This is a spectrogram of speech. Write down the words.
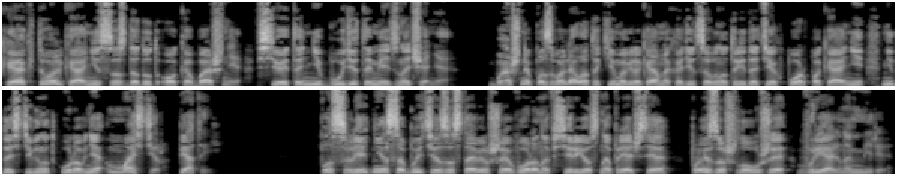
как только они создадут око башни, все это не будет иметь значения. Башня позволяла таким игрокам находиться внутри до тех пор, пока они не достигнут уровня мастер, пятый. Последнее событие, заставившее Ворона всерьез напрячься, произошло уже в реальном мире.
